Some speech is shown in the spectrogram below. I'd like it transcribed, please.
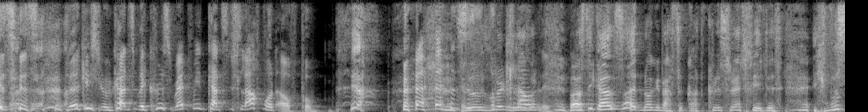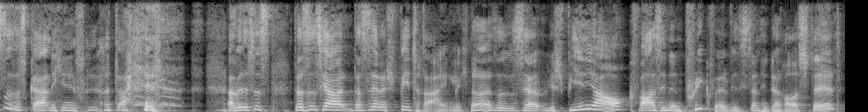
es ist wirklich, du kannst mit Chris Redfield kannst ein Schlauchboot aufpumpen. Ja. das, ist, ist wirklich unglaublich. Also, du hast die ganze Zeit nur gedacht, oh Gott, Chris Redfield ist, ich wusste das gar nicht in den früheren Teilen. Aber das ist, das ist ja, das ist ja der spätere eigentlich, ne? Also das ist ja, wir spielen ja auch quasi einen Prequel, wie sich dann hinterher rausstellt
